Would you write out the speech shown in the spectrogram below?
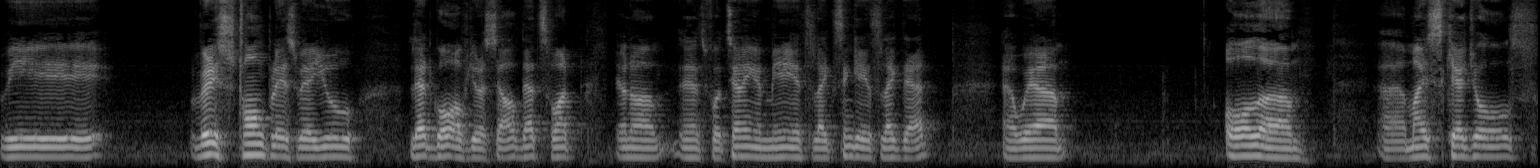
We very strong place where you let go of yourself. That's what, you know, it's for Channing and me, it's like singing, it's like that, uh, where all um, uh, my schedules,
